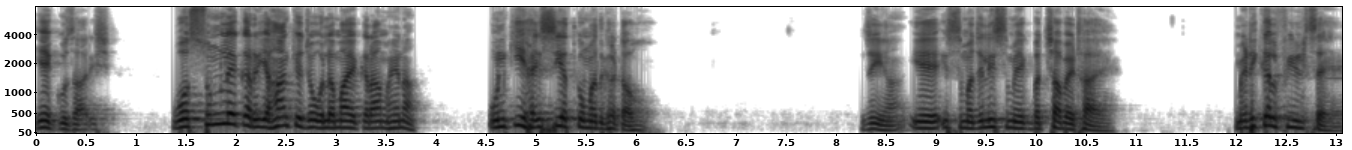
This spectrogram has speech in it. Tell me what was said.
एक गुजारिश। वो सुन लेकर यहाँ के जो उलमा कराम है ना, उनकी हैसियत को मत घटाओ। जी हाँ ये इस मजलिस में एक बच्चा बैठा है, मेडिकल फ़ील्ड से है।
